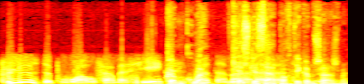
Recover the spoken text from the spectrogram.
plus de pouvoir aux pharmaciens. Comme quoi? Qu'est-ce que ça a apporté comme changement?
